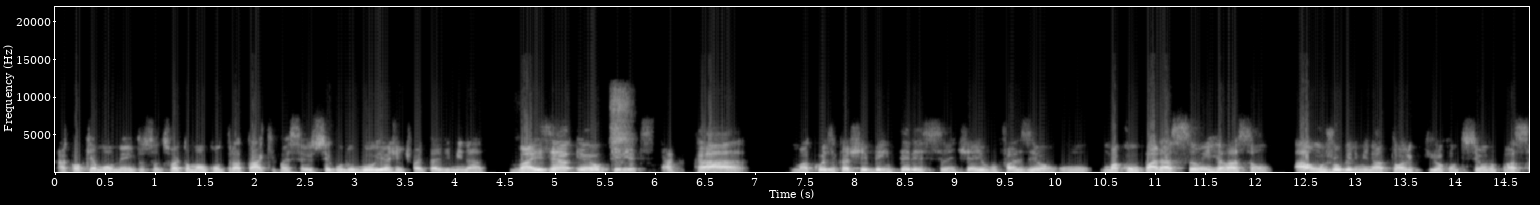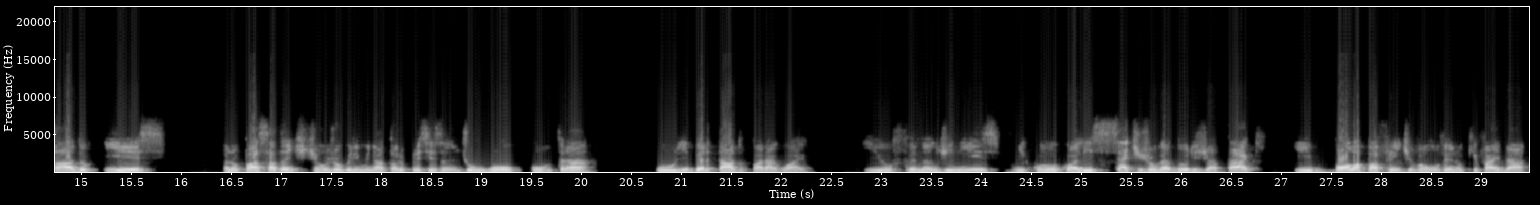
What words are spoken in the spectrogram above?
a qualquer momento o Santos vai tomar um contra-ataque, vai sair o segundo gol e a gente vai estar eliminado. Mas eu, eu queria destacar uma coisa que eu achei bem interessante, aí eu vou fazer um, uma comparação em relação a um jogo eliminatório que aconteceu ano passado e esse. Ano passado a gente tinha um jogo eliminatório precisando de um gol contra o Libertado Paraguaio. E o Fernando Diniz me colocou ali sete jogadores de ataque e bola para frente, vamos ver no que vai dar.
